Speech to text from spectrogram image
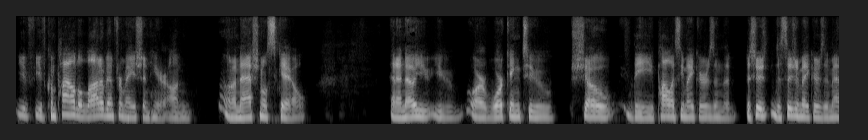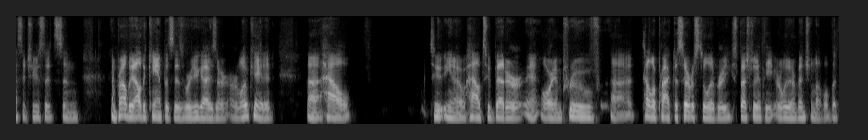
you've you've compiled a lot of information here on on a national scale, and I know you you are working to show the policymakers and the decision decision makers in Massachusetts and and probably all the campuses where you guys are, are located uh, how to you know how to better eh, or improve uh, telepractice service delivery, especially at the early intervention level. But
